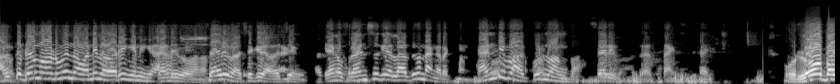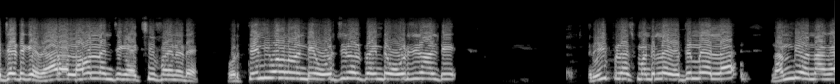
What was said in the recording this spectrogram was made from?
அடுத்த டைம் ஆகணுமே இந்த வண்டியில வரீங்க நீங்க. கண்டிப்பா. சரிப்பா சுக்ரியா வச்சுங்க எங்க ஃப்ரெண்ட்ஸுக்கு எல்லாத்துக்கும் நாங்க ரெக்கமெண்ட் கண்டிப்பா கூட்டு வாங்கப்பா. சரிப்பா. தேங்க்ஸ் ஒரு லோ பட்ஜெட்டுக்கு வேற லெவல்ல இருந்துச்சுங்க எக்ஸி ஃபைவ் ஹண்ட்ரட் ஒரு தெளிவான வண்டி ஒரிஜினல் பெயிண்ட் ஒரிஜினாலிட்டி ரீப்ளேஸ்மெண்ட்ல எதுவுமே இல்ல. நம்பி வந்தாங்க.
